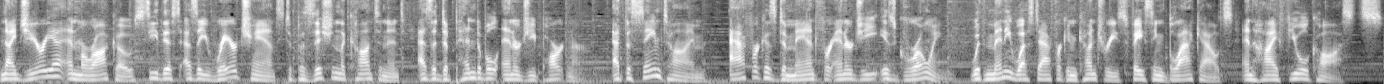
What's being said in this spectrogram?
Nigeria and Morocco see this as a rare chance to position the continent as a dependable energy partner. At the same time, Africa's demand for energy is growing, with many West African countries facing blackouts and high fuel costs.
